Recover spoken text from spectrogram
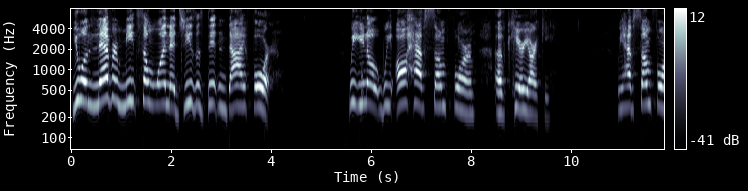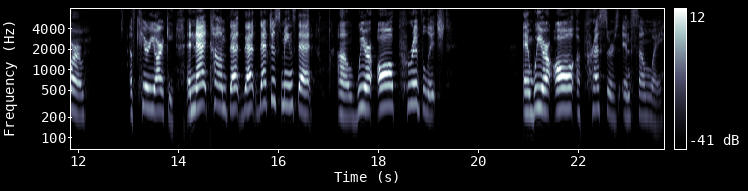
You will never meet someone that Jesus didn't die for. We, you know, we all have some form of hierarchy. We have some form of hierarchy, and that comes that that that just means that um, we are all privileged, and we are all oppressors in some way.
